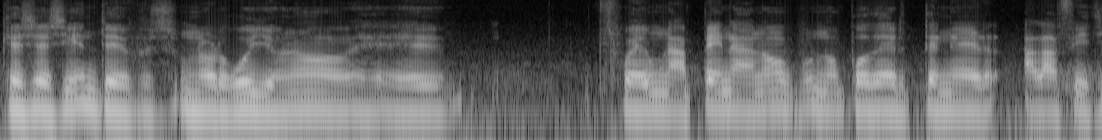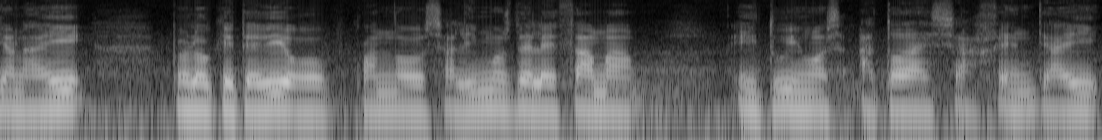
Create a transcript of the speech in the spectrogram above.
¿qué se siente? Pues un orgullo, ¿no? Eh, fue una pena ¿no? no poder tener a la afición ahí, pero lo que te digo, cuando salimos de Lezama y tuvimos a toda esa gente ahí,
